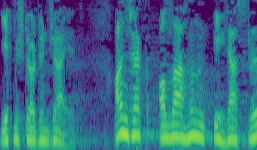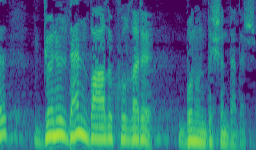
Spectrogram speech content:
74. Ayet Ancak Allah'ın ihlaslı, gönülden bağlı kulları bunun dışındadır.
